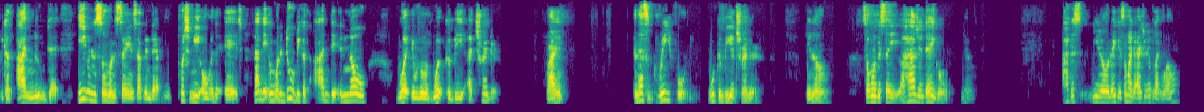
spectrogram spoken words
because I knew that even if someone saying something that pushed me over the edge, I didn't want to do it because I didn't know what it was what could be a trigger, right? And that's grief for you. What could be a trigger? You know, someone could say, "How's your day going?" You know, I just, you know, they get somebody to ask you, they're like, "Well,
